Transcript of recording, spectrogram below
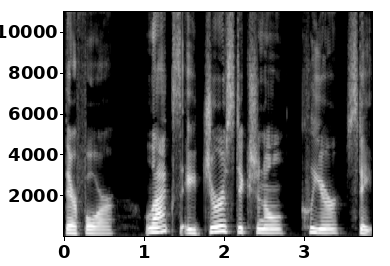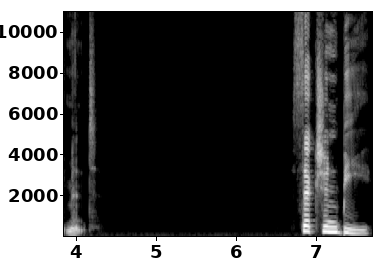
therefore, lacks a jurisdictional clear statement. Section B.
